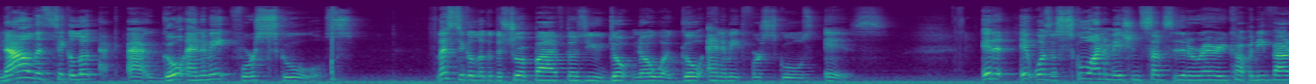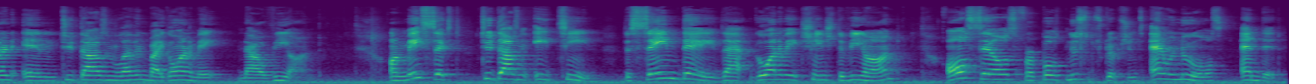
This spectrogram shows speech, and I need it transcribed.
Now let's take a look at, at GoAnimate for schools. Let's take a look at the short bio those of you who don't know what GoAnimate for Schools is. It, it was a school animation subsidiary company founded in 2011 by GoAnimate, now Vyond. On May 6, 2018, the same day that GoAnimate changed to Vyond, all sales for both new subscriptions and renewals ended.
